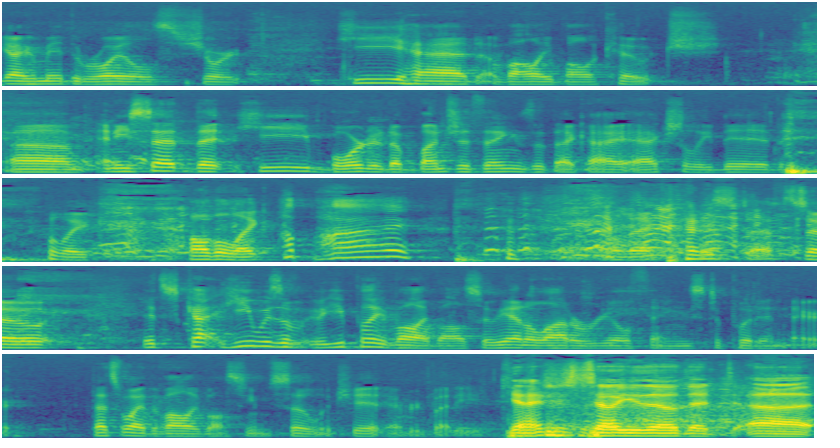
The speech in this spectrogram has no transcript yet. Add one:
guy who made the Royals short, he had a volleyball coach, um, and he said that he boarded a bunch of things that that guy actually did, like all the like up high, all that kind of stuff. So it's ki- he was a, he played volleyball, so he had a lot of real things to put in there. That's why the volleyball seems so legit. Everybody. Can I just tell you though that uh,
